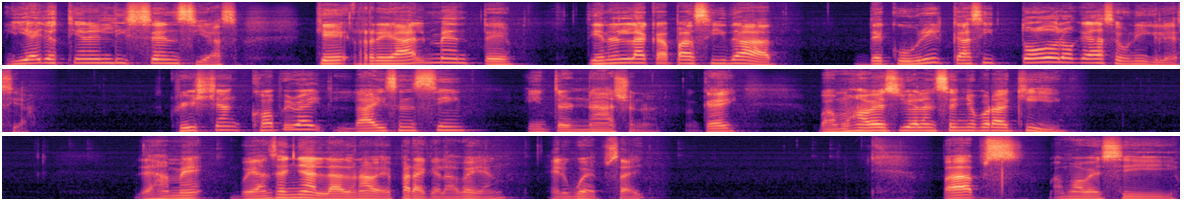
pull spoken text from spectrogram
y ellos tienen licencias que realmente tienen la capacidad de cubrir casi todo lo que hace una iglesia. Christian Copyright Licensing International. ¿Ok? Vamos a ver si yo la enseño por aquí. Déjame, voy a enseñarla de una vez para que la vean. El website. Paps. Vamos a ver si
